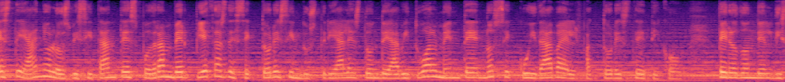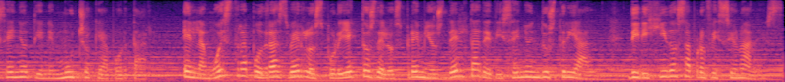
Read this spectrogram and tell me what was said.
Este año los visitantes podrán ver piezas de sectores industriales donde habitualmente no se cuidaba el factor estético, pero donde el diseño tiene mucho que aportar. En la muestra podrás ver los proyectos de los premios Delta de Diseño Industrial, dirigidos a profesionales,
